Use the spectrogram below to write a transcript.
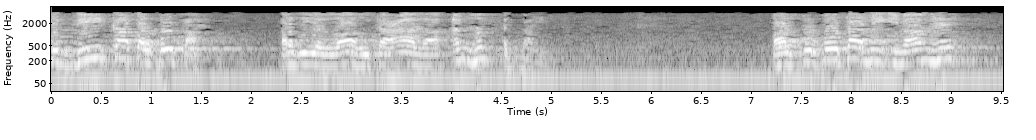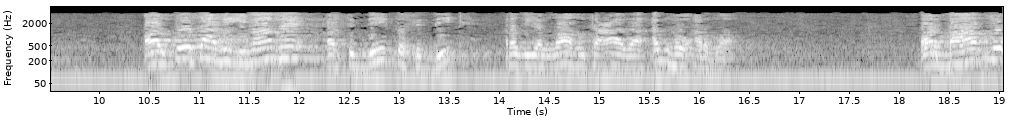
صدیق کا پرپوتا ہے، رضی اللہ تعالی عنہم اجمعین۔ اور پرپوتا بھی امام ہے، اور پوتا بھی امام ہے، اور صدیق تو صدیق ہے، رضی اللہ تعالی عنہ اروا اور باپ جو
